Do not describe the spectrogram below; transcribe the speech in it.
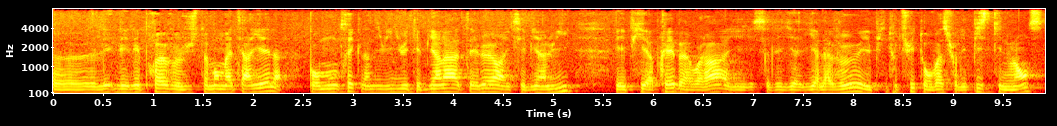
les, les, preuves justement matérielles, pour montrer que l'individu était bien là à telle heure et que c'est bien lui. Et puis après, ben voilà, il y a l'aveu, et puis tout de suite, on va sur les pistes qui nous lancent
